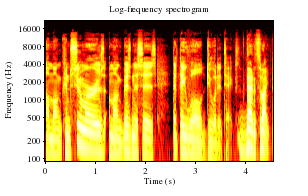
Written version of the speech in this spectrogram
among consumers, among businesses, that they will do what it takes. That is right,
